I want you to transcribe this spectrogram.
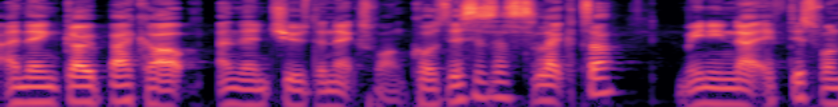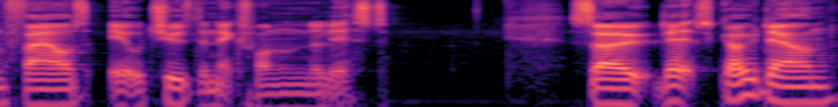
and then go back up and then choose the next one. Because this is a selector, meaning that if this one fails, it will choose the next one on the list. So let's go down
